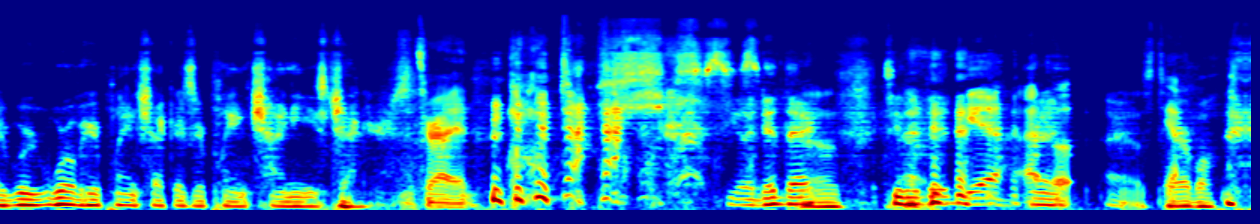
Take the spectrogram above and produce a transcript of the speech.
we're, we're over here playing checkers. They're playing Chinese checkers. That's right. See what I did there? Yeah. See what I did? Yeah, I, uh, That was terrible.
